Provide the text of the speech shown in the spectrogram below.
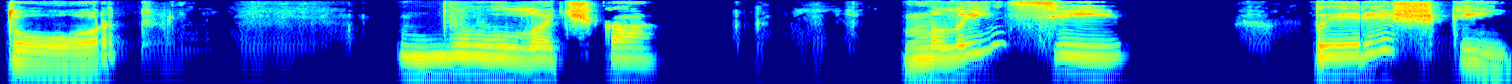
торт, булочка, млинці, пиріжки.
